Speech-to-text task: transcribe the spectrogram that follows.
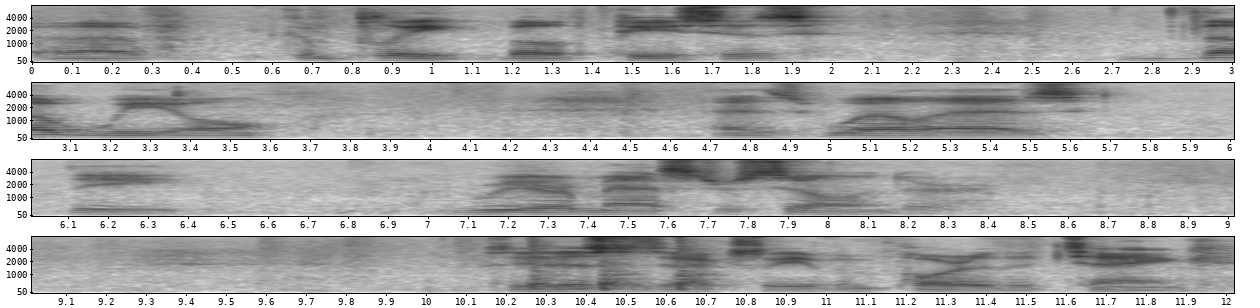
uh, complete both pieces the wheel as well as the rear master cylinder see this is actually even part of the tank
